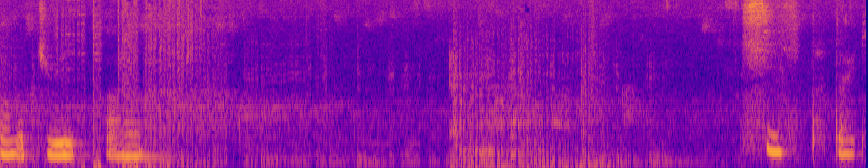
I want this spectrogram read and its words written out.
On va tuer. Pardon. Six d'attaque.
